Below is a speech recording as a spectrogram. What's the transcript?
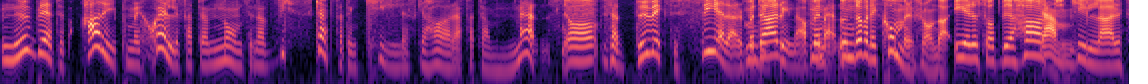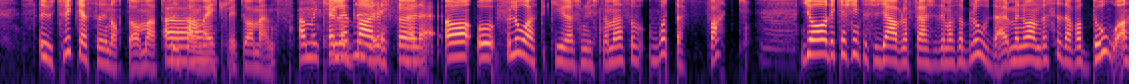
nu blir jag typ arg på mig själv för att jag någonsin har viskat för att en kille ska höra för att jag har mens. Ja. Det är såhär, du existerar för Men, att en kvinna har men mens. undrar var det kommer ifrån då? Är det så att vi har hört Skam. killar uttrycka sig något om att fy fan vad äckligt du har mens? Ja, men killar blir äcklade. Ja och förlåt killar som lyssnar men alltså what the fuck? Ja det kanske inte är så jävla fräscht att det är massa blod där men å andra sidan vad då?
